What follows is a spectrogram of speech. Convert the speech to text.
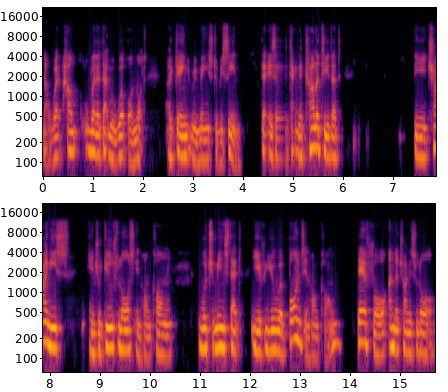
Now, how, whether that will work or not, again, remains to be seen. There is a technicality that the Chinese introduced laws in Hong Kong, which means that if you were born in Hong Kong, therefore, under Chinese law,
